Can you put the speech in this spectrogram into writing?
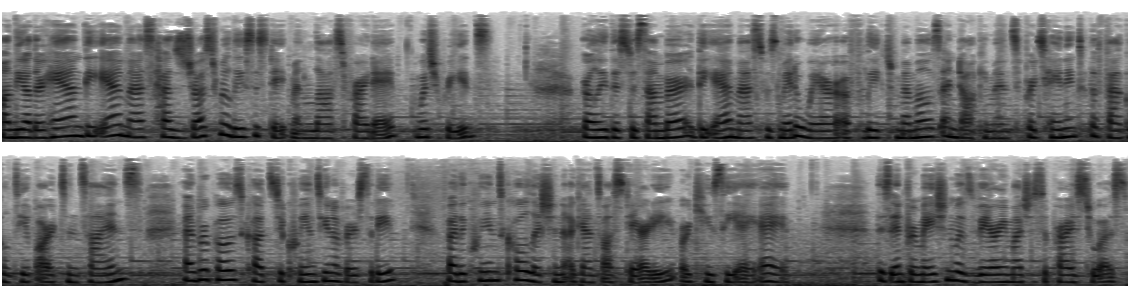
On the other hand, the AMS has just released a statement last Friday, which reads Early this December, the AMS was made aware of leaked memos and documents pertaining to the Faculty of Arts and Science and proposed cuts to Queen's University by the Queen's Coalition Against Austerity, or QCAA. This information was very much a surprise to us.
